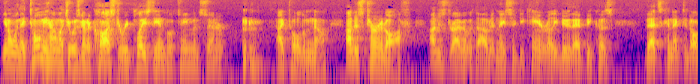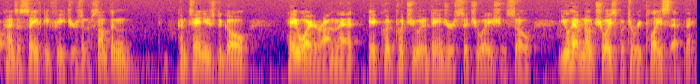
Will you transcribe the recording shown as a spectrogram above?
you know when they told me how much it was going to cost to replace the infotainment center, I told them no. I'll just turn it off. I'll just drive it without it. And they said you can't really do that because that's connected to all kinds of safety features. And if something continues to go haywire on that, it could put you in a dangerous situation. So you have no choice but to replace that thing.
